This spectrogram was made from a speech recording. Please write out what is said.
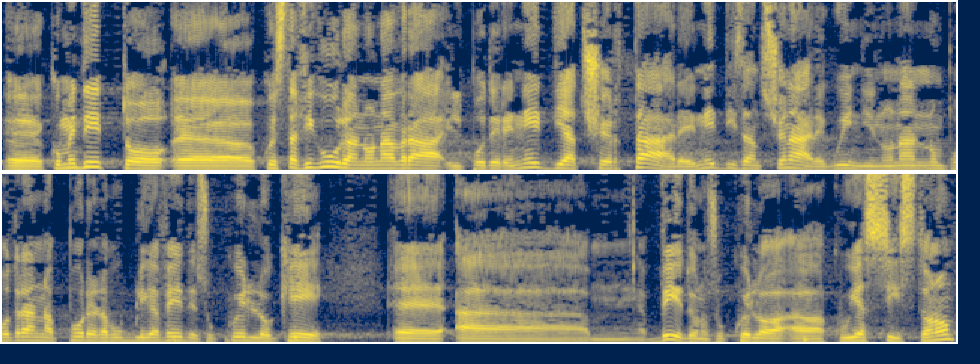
Eh, come detto, eh, questa figura non avrà il potere né di accertare né di sanzionare, quindi non, ha, non potranno apporre la pubblica fede su quello che eh, a, vedono, su quello a, a, cui assistono,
